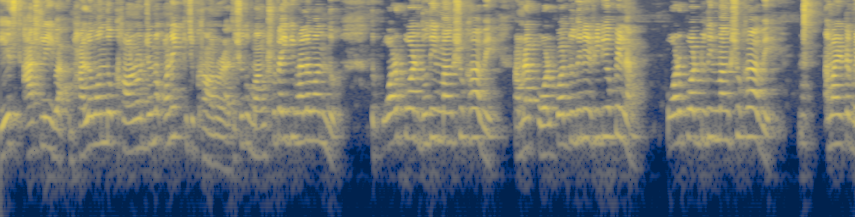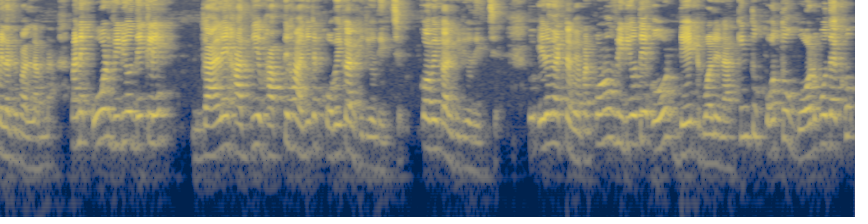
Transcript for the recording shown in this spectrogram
গেস্ট আসলেই বা, ভালো মন্দ খাওয়ানোর জন্য অনেক কিছু খাওয়ানোর আছে। শুধু মাংসটাই কি ভালো মন্দ? তো পরপর দুদিন মাংস খাওয়াবে। আমরা পরপর দুদিনের ভিডিও পেলাম, পরপর দুদিন মাংস খাওয়াবে। আমার এটা মেলাতে পারলাম না। মানে ওর ভিডিও দেখলে গালে হাত দিয়ে ভাবতে হয় যেটা কবেকার ভিডিও দিচ্ছে, কবেকার ভিডিও দিচ্ছে। তো এরকম একটা ব্যাপার। কোনো ভিডিওতে ও ডেট বলে না। কিন্তু কত গর্ব দেখো,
